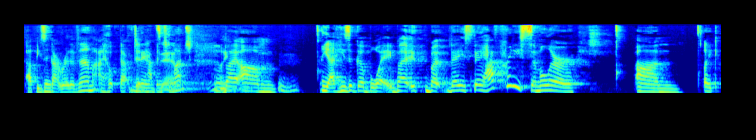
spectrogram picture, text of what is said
puppies and got rid of them. I hope that didn't they happen did. too much, oh, but, um, yeah, he's a good boy, but, it, but they, they have pretty similar, um, like,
